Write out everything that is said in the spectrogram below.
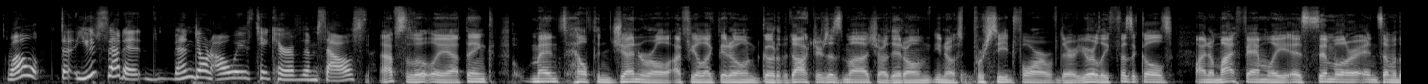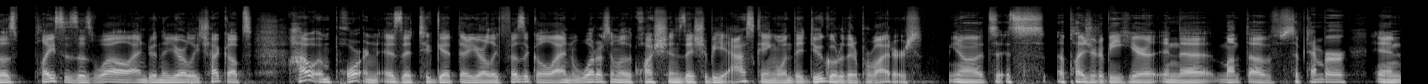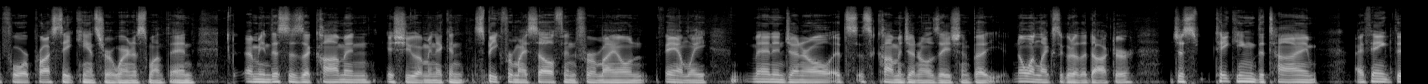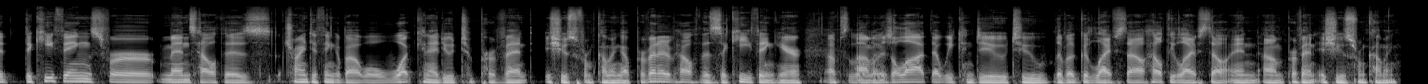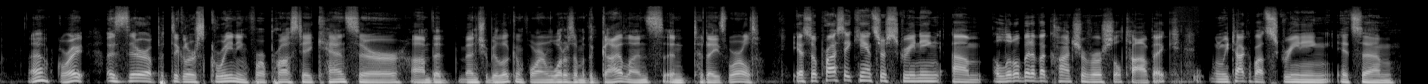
Well, you said it. Men don't always take care of themselves. Absolutely. I think men's health in general, I feel like they don't go to the doctors as much or they don't, you know, proceed for their yearly physicals. I know my family is similar in some of those places as well and doing the yearly checkups. How important is it to get their yearly physical and what are some of the questions they should be asking when they do go to their providers? You know, it's it's a pleasure to be here in the month of September and for Prostate Cancer Awareness Month. And I mean, this is a common issue. I mean, I can speak for myself and for my own family. Men in general, it's it's a common generalization, but no one likes to go to the doctor. Just taking the time. I think that the key things for men's health is trying to think about, well, what can I do to prevent issues from coming up? Preventative health is a key thing here. Absolutely. Um, there's a lot that we can do to live a good lifestyle, healthy lifestyle, and um, prevent issues from coming. Oh, great. Is there a particular screening for prostate cancer um, that men should be looking for? And what are some of the guidelines in today's world? Yeah, so prostate cancer screening, um, a little bit of a controversial topic. When we talk about screening, it's um,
